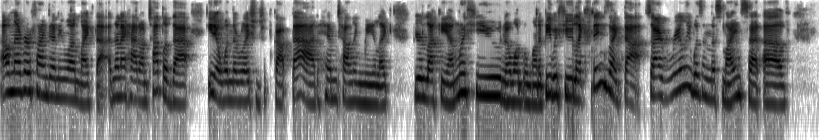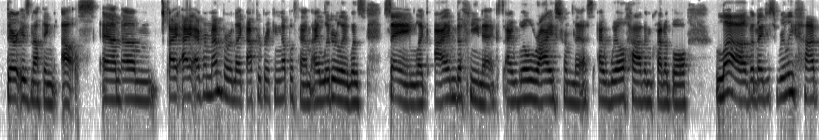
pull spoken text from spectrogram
I'll never find anyone like that. And then I had on top of that, you know, when the relationship got bad, him telling me like, you're lucky I'm with you, no one will want to be with you, like things like that. So I really was in this mindset of there is nothing else. And um, I, I, remember, like, after breaking up with him, I literally was saying, like, I'm the phoenix. I will rise from this. I will have incredible love. And I just really had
